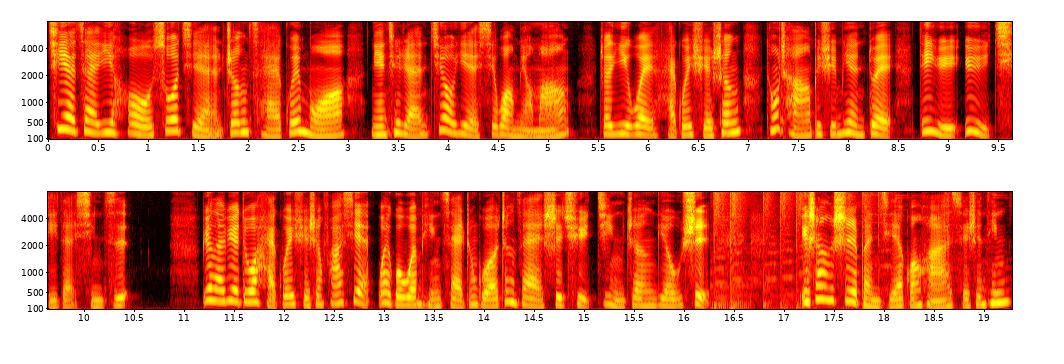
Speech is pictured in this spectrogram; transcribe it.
企业在疫后缩减征才规模，年轻人就业希望渺茫。这意味海归学生通常必须面对低于预期的薪资。越来越多海归学生发现，外国文凭在中国正在失去竞争优势。以上是本节光华随身听，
